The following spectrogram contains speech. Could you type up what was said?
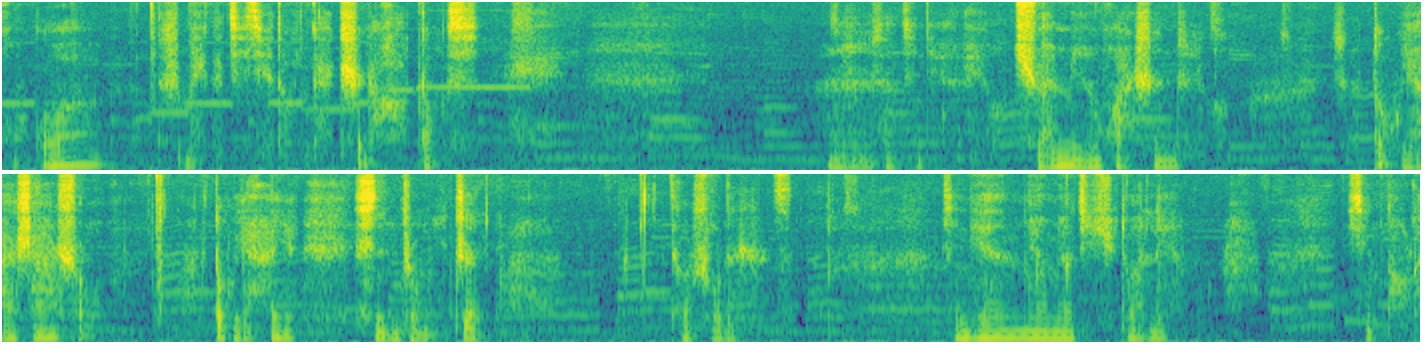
火锅是每个季节都应该吃的好东西，但是像今天，哎呦，全民化身这个豆芽杀手，豆芽也心中一震。特殊的日子，今天喵喵继续锻炼，已经到了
